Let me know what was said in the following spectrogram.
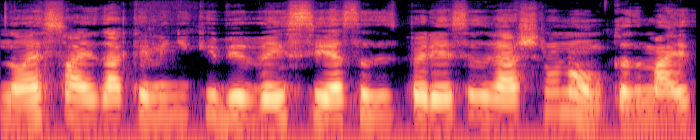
não é só a Isaqueline que vivencia essas experiências gastronômicas, mas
